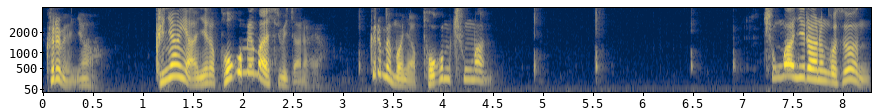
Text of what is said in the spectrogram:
그러면요. 그냥이 아니라 복음의 말씀이잖아요. 그러면 뭐냐? 복음 충만. 충만이라는 것은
